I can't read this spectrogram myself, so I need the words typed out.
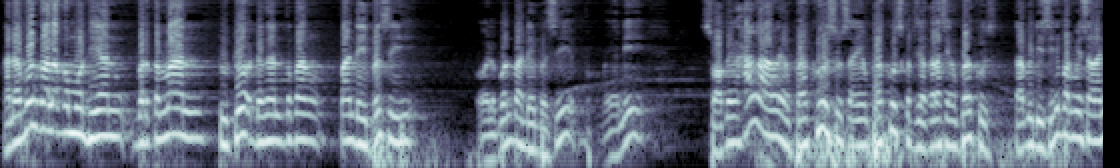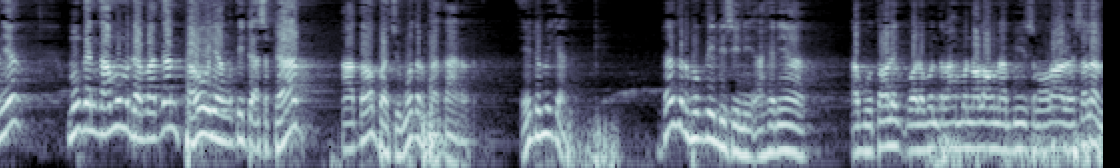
Adapun kalau kemudian berteman duduk dengan tukang pandai besi, walaupun pandai besi ini suatu yang halal, yang bagus, usaha yang bagus, kerja keras yang bagus. Tapi di sini permisalannya mungkin kamu mendapatkan bau yang tidak sedap atau bajumu terbakar. Ini demikian. Dan terbukti di sini akhirnya Abu Talib walaupun telah menolong Nabi Shallallahu Alaihi Wasallam,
